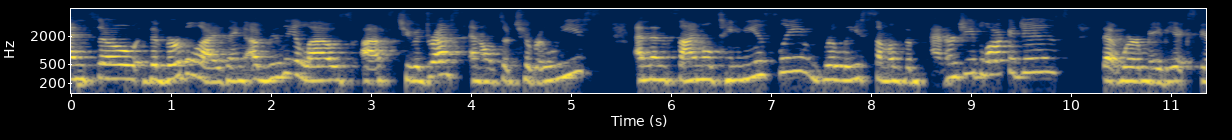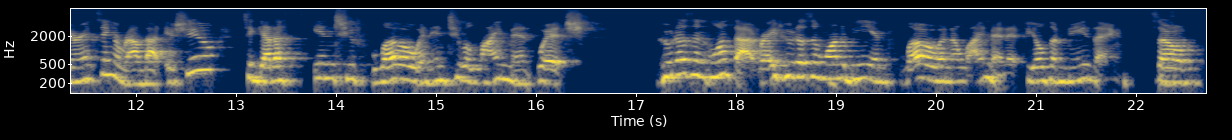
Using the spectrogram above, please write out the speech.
And so the verbalizing uh, really allows us to address and also to release and then simultaneously release some of the energy blockages that we're maybe experiencing around that issue to get us into flow and into alignment, which who doesn't want that, right? Who doesn't want to be in flow and alignment? It feels amazing. So,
